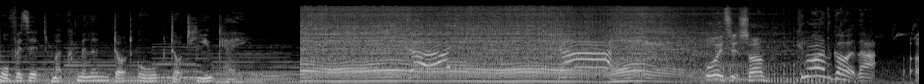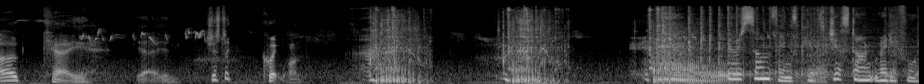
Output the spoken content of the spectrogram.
or visit macmillan.org.uk. What is it, son? Can I have a go at that? Okay. Yeah, just a quick one. There are some things kids just aren't ready for,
